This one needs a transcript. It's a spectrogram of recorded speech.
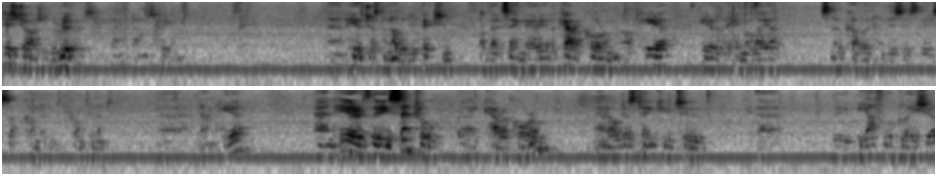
discharge of the rivers down, downstream. And here's just another depiction of that same area, the Karakoram up here, here are the Himalaya, snow-covered, and this is the subcontinent continent, uh, down here. And here is the central uh, Karakoram, and I'll just take you to uh, the Biafo Glacier,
